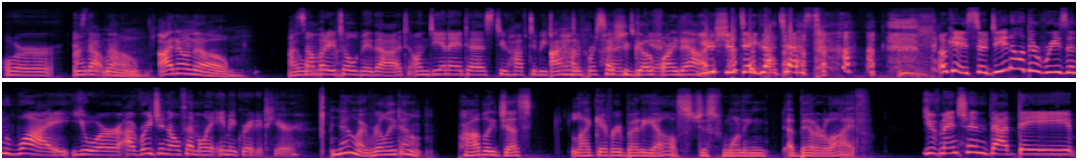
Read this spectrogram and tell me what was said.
Or is I that know. wrong? I don't know. I Somebody told me that on DNA test you have to be 20%. I have- I should go get- find out. You should take that test. okay, so do you know the reason why your original family immigrated here? no, I really don't. Probably just like everybody else, just wanting a better life. You've mentioned that they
